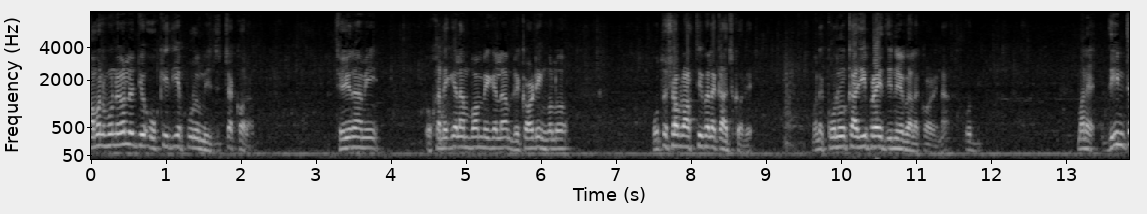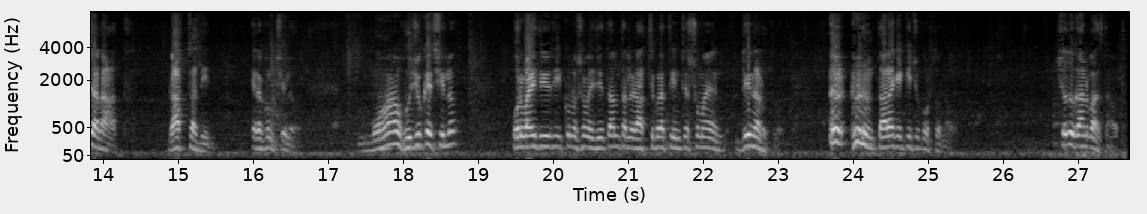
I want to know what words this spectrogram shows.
আমার মনে হলো যে ওকে দিয়ে পুরো মিউজিকটা করাব। সেই জন্য আমি ওখানে গেলাম, বম্বে গেলাম রেকর্ডিং হলো। ও তো সব রাত্রিবেলা কাজ করে। মানে কোনো কাজই প্রায় দিনের বেলা করে না। ও মানে দিনটা রাত, রাতটা দিন, এরকম ছিল। মহা হুজুকে ছিল। ওর বাড়িতে যদি কোনো সময় যেতাম, তাহলে রাত্রিবেলা তিনটের সময় ডিনার হতো। তার আগে কিছু করতো না শুধু গান বাজনা হতো।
